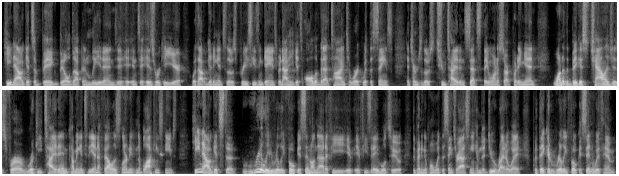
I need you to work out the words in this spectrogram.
He now gets a big build up and lead into into his rookie year without getting into those preseason games. But now he gets all of that time to work with the Saints in terms of those two tight end sets they want to start putting in. One of the biggest challenges for a rookie tight end coming into the NFL is learning the blocking schemes. He now gets to really, really focus in on that if he if, if he's able to, depending upon what the Saints are asking him to do right away. But they could really focus in with him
